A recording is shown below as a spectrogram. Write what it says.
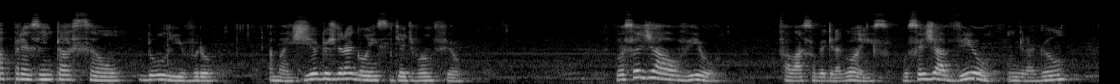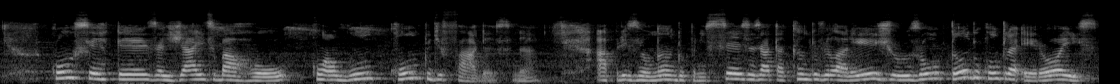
Apresentação do livro A Magia dos Dragões de Edvan Phil. Você já ouviu falar sobre dragões? Você já viu um dragão? Com certeza já esbarrou com algum conto de fadas, né? Aprisionando princesas, atacando vilarejos ou lutando contra heróis.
